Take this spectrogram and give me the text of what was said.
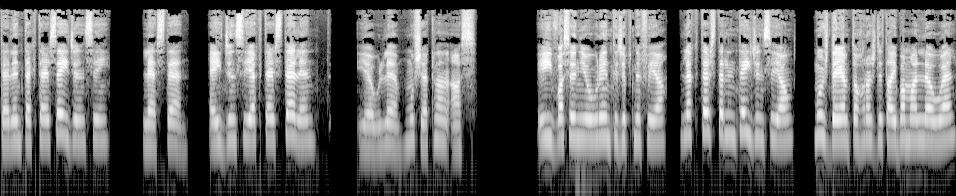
Talent Actors Agency, l-Esten. Agency Actors Talent, jew le, mhux hekk lanqas. Iva, senjur, inti ġibtni fija. L-Actors Talent Agency hawn, mhux dejjem toħroġ li tajba mal-ewwel.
